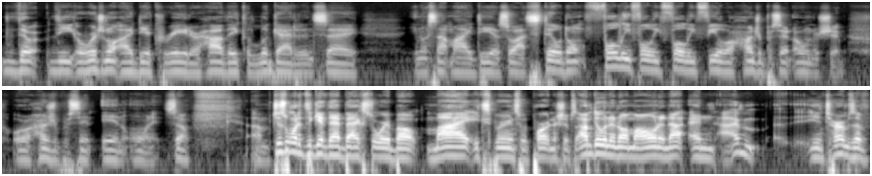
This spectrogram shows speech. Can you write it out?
the the original idea creator how they could look at it and say you know it's not my idea. So i still don't fully fully fully feel 100% ownership or 100% in on it. So um, just wanted to give that backstory about my experience with partnerships. I'm doing it on my own and i and i'm in terms of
